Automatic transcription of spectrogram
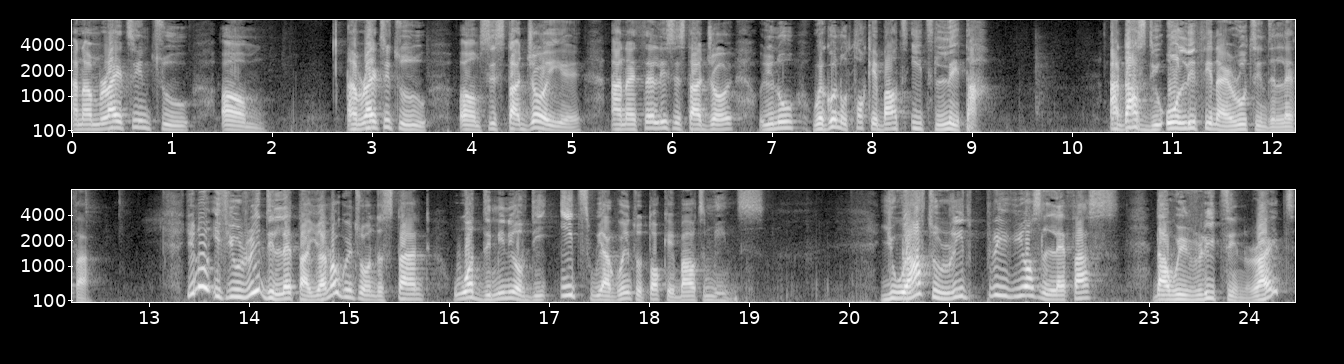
and I'm writing to um I'm writing to um, Sister Joy here, and I tell you, Sister Joy, you know, we're going to talk about it later. And that's the only thing I wrote in the letter. You know, if you read the letter, you are not going to understand what the meaning of the it we are going to talk about means. You will have to read previous letters that we've written, right?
